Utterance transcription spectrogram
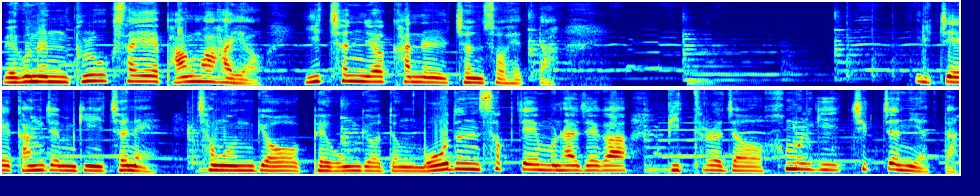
왜군은 불국사에 방화하여 2천여 칸을 전소했다. 일제 강점기 전에 청운교, 백운교 등 모든 석재 문화재가 비틀어져 허물기 직전이었다.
